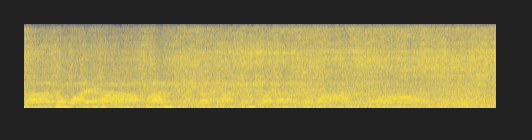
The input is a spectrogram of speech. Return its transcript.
ชาถวายห้าพันครับตัดเงินไปแล้วเดี๋ยวมาอ๋อ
